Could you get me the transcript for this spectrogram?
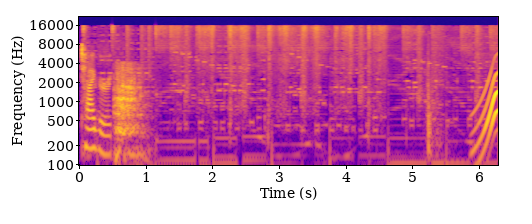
Tiger. Woo!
